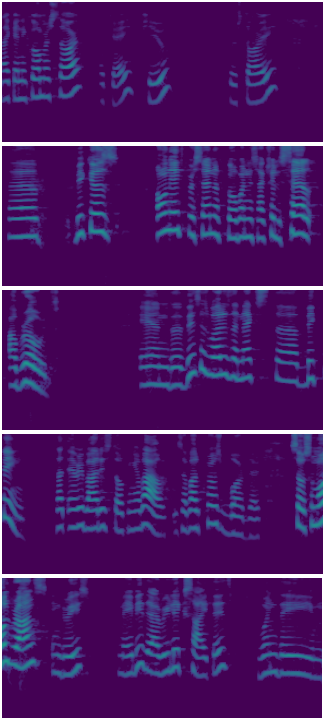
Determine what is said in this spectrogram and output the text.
like an e-commerce store? Okay, few, true story. Uh, because only 8% of companies actually sell abroad. And uh, this is what is the next uh, big thing that everybody's talking about. It's about cross-border. So small brands in Greece, maybe they are really excited when they um,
